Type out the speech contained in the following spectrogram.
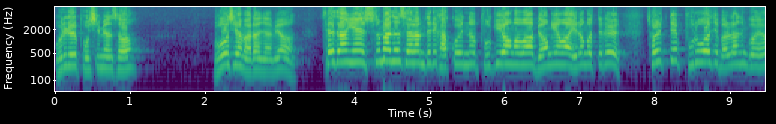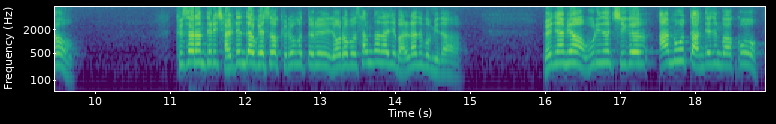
우리를 보시면서 무엇이야 말하냐면 세상에 수많은 사람들이 갖고 있는 부귀영화와 명예와 이런 것들을 절대 부러워하지 말라는 거예요. 그 사람들이 잘 된다고 해서 그런 것들을 여러분 상관하지 말라는 겁니다. 왜냐하면 우리는 지금 아무것도 안 되는 것 같고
